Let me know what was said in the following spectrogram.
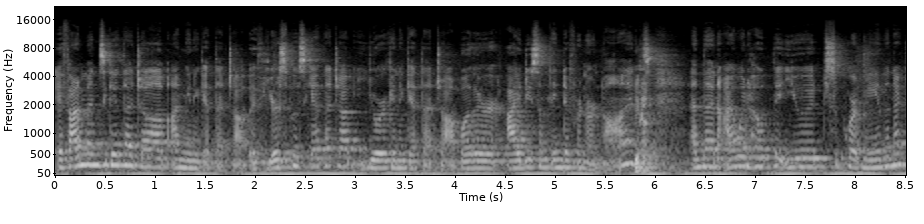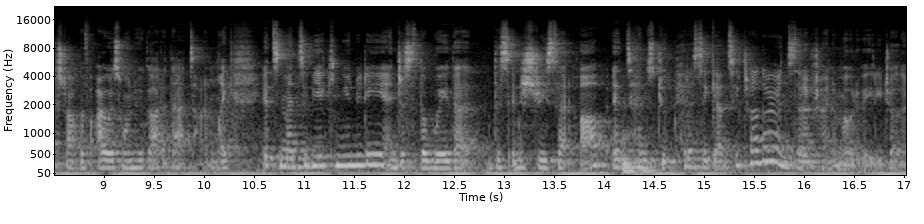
If I'm meant to get that job, I'm gonna get that job. If you're supposed to get that job, you're gonna get that job, whether I do something different or not. Yeah. And then I would hope that you would support me in the next job if I was one who got it that time. Like it's meant to be a community, and just the way that this industry is set up, it tends to pit us against each other instead of trying to motivate each other.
